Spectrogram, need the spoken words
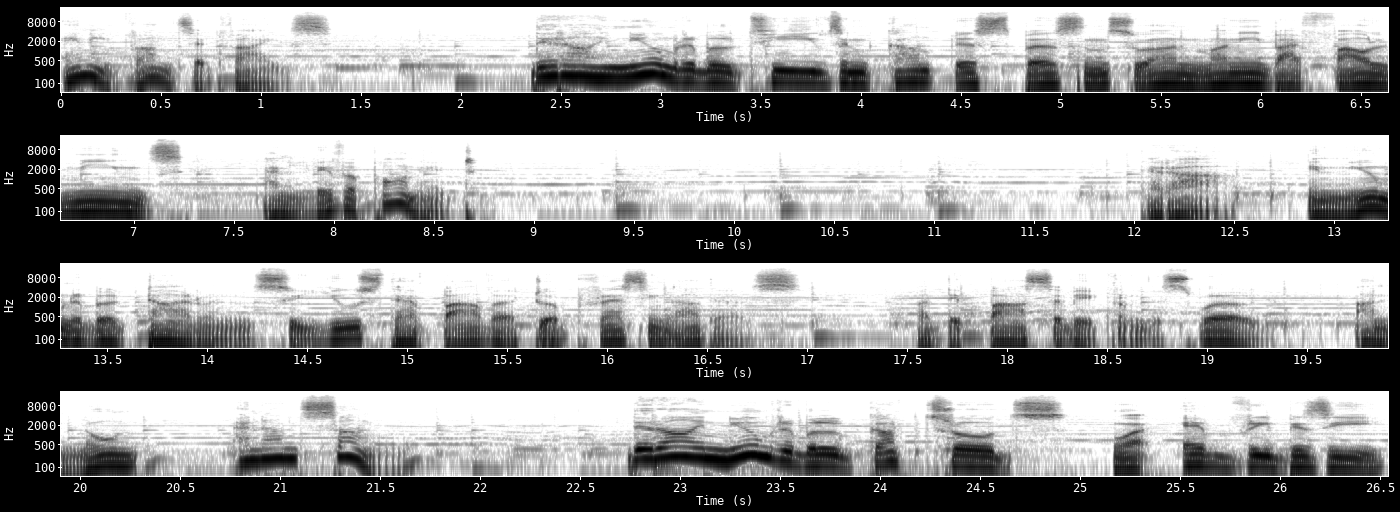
anyone's advice. There are innumerable thieves and countless persons who earn money by foul means and live upon it. There are innumerable tyrants who use their power to oppressing others, but they pass away from this world unknown and unsung. There are innumerable cutthroats who are every busy,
